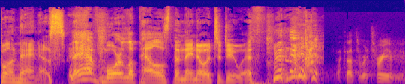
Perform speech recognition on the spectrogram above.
bananas. they have more lapels than they know what to do with. I thought there were three of you.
